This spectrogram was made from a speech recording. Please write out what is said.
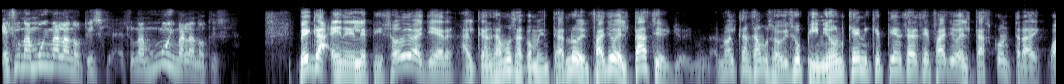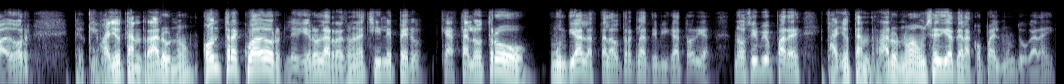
es una muy mala noticia, es una muy mala noticia. Venga, en el episodio de ayer alcanzamos a comentar lo del fallo del TAS. Yo- no alcanzamos a oír su opinión, Kenny. ¿Qué piensa de ese fallo del TAS contra Ecuador? Pero qué fallo tan raro, ¿no? Contra Ecuador. Le dieron la razón a Chile, pero que hasta el otro mundial, hasta la otra clasificatoria, no sirvió para él. Fallo tan raro, ¿no? A 11 días de la Copa del Mundo, caray.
